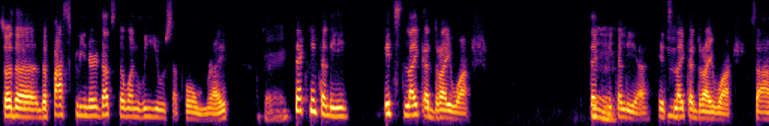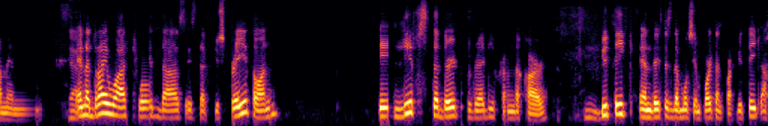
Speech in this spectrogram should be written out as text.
So the the fast cleaner, that's the one we use at home, right? Okay. Technically, it's like a dry wash. Technically, yeah, it's Hmm. like a dry wash sa amin. Yeah. And a dry wash, what it does is that you spray it on, it lifts the dirt already from the car. Mm. You take, and this is the most important part, you take a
